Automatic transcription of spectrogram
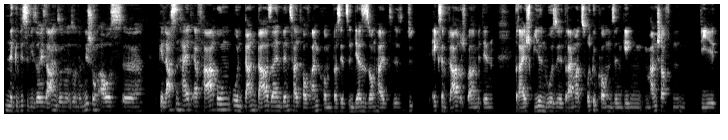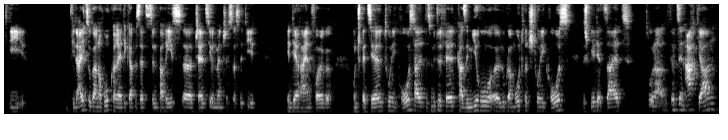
eine gewisse, wie soll ich sagen, so eine, so eine Mischung aus äh, Gelassenheit, Erfahrung und dann da sein, wenn es halt drauf ankommt, was jetzt in der Saison halt äh, exemplarisch war mit den drei Spielen, wo sie dreimal zurückgekommen sind gegen Mannschaften, die, die vielleicht sogar noch hochkarätiger besetzt sind, Paris, äh, Chelsea und Manchester City in der Reihenfolge. Und speziell Toni Kroos halt das Mittelfeld, Casemiro, äh, Luka Modric, Toni Kroos, das spielt jetzt seit 14, acht Jahren,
